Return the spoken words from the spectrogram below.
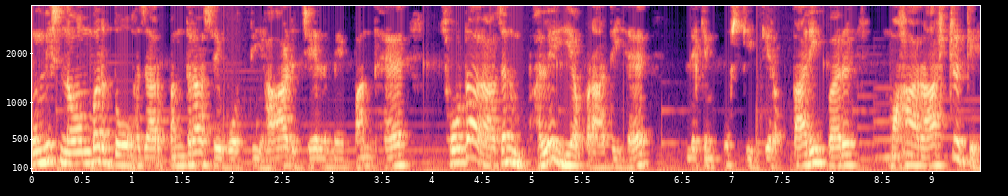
19 नवंबर 2015 से वो तिहाड़ जेल में बंद है। छोटा राजन भले ही अपराधी है, लेकिन उसकी गिरफ्तारी पर महाराष्ट्र के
